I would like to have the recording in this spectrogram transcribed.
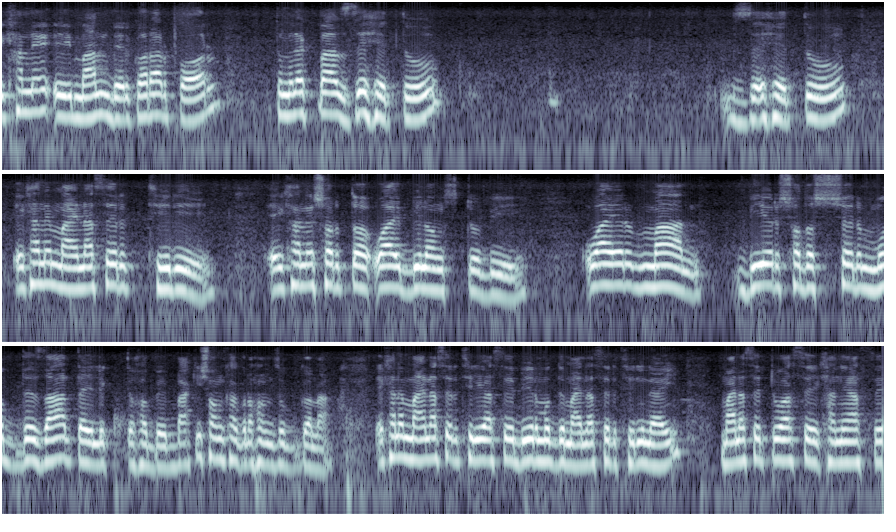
এখানে এই মান বের করার পর তুমি লিখবা যেহেতু যেহেতু এখানে মাইনাসের থ্রি, এখানে শর্ত ওয়াই বিলংস টু বি ওয়াইয়ের মান বিয়ের সদস্যের মধ্যে যা তাই লিখতে হবে, বাকি সংখ্যা গ্রহণযোগ্য না। এখানে মাইনাসের থ্রি আছে বিয়ের মধ্যে মাইনাসের থ্রি নাই। মাইনাসের টু আছে, এখানে আছে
